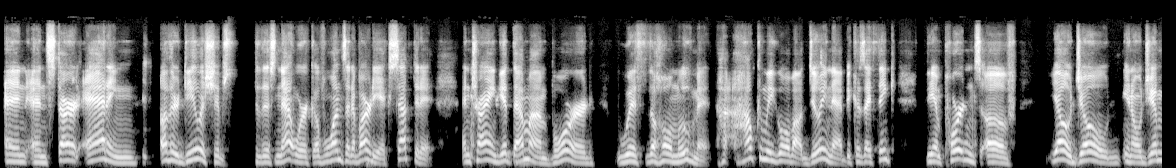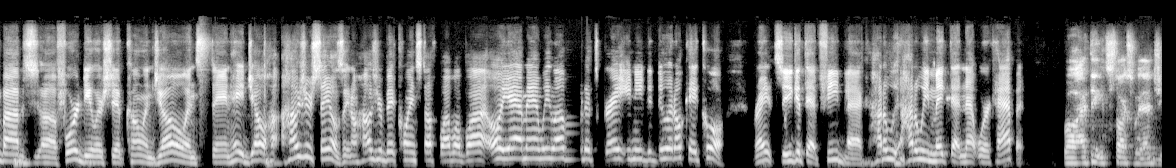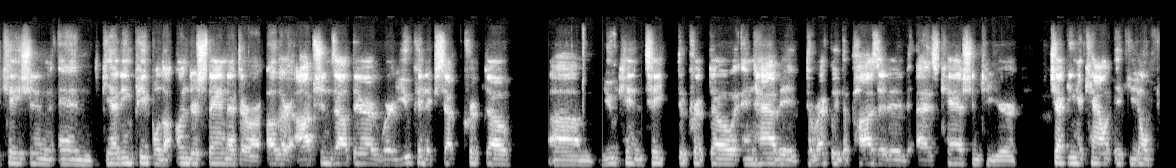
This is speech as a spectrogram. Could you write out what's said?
and and start adding other dealerships to this network of ones that have already accepted it and try and get them on board with the whole movement? How, how can we go about doing that? Because I think the importance of yo joe you know jim bob's uh, ford dealership calling joe and saying hey joe how's your sales? You know how's your bitcoin stuff blah blah blah. Oh yeah man we love it. It's great. You need to do it? Okay cool. Right? So you get that feedback. How do we how do we make that network happen? Well, I think it starts with education and getting people to understand that there are other options out there where you can accept crypto. Um, you can take the crypto and have it directly deposited as cash into your checking account if you don't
